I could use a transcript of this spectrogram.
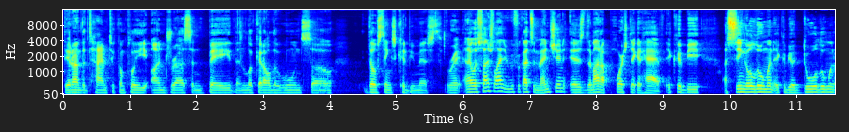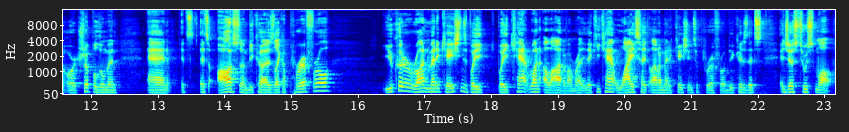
They don't have the time to completely undress and bathe and look at all the wounds, so those things could be missed. Right, and with central lines, we forgot to mention is the amount of ports they could have. It could be a single lumen, it could be a dual lumen, or a triple lumen, and it's it's awesome because like a peripheral, you could run medications, but you, but you can't run a lot of them, right? Like you can't wide site a lot of medication to peripheral because it's it's just too small.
